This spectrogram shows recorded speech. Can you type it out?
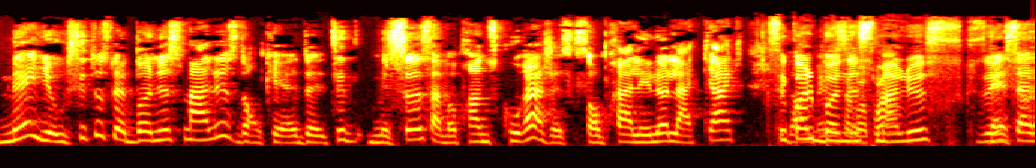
mais il y a aussi tout le bonus-malus. Donc, euh, de- tu sais, mais ça, ça va prendre du courage. Est-ce qu'ils sont prêts à aller là, la CAQ? C'est quoi le ça va bonus prendre- malus? Excusez? ben, ça,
